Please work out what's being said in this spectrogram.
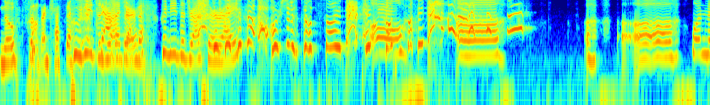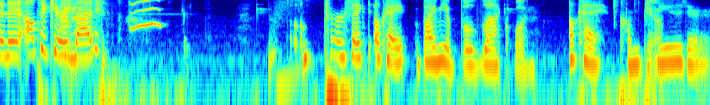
No, it's not the dresser. Who needs a not the dresser? Who needs a dresser, right? oh shit! It's outside. It's Oh. outside. uh, uh, uh, one minute. I'll take care of that. Perfect. Okay. Buy me a black one. Okay. Computer.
